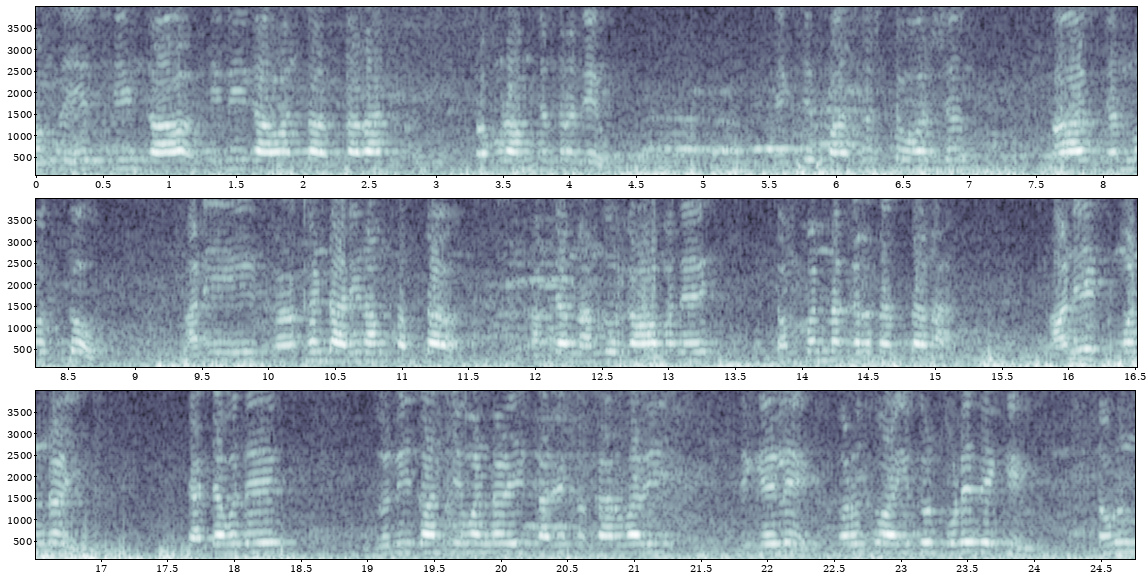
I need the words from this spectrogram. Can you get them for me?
आमचं हे तीन गाव तिन्ही गावांचा असणारा प्रभू रामचंद्र देव. एकशे पासष्ट वर्ष हा जन्मोत्सव आणि अखंड हरिनाम सप्ताह आमच्या नांदूर गावामध्ये संपन्न करत असताना अनेक मंडळी त्याच्यामध्ये जुनी जाणती मंडळी कार्य कारभारी ती गेले परंतु इथून पुढे देखील तरुण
